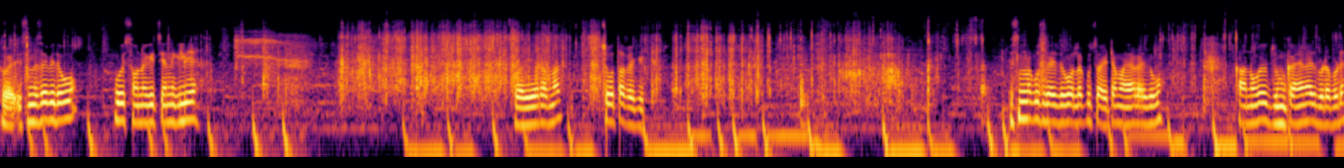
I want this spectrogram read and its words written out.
सो इसमें से भी देखो, वही सोने की चेन निकली है। सो ये अपना चौथा पैकेट। इसमें कुछ गाइस देखो, अलग कुछ आइटम आया गाइस देखो। कानों के झुमका आए गाइस बड़े बड़े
